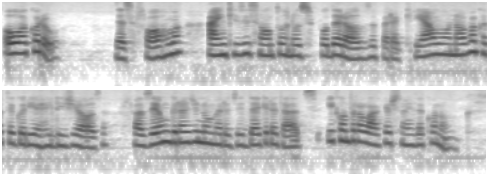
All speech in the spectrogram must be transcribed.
ou a coroa. Dessa forma, a Inquisição tornou-se poderosa para criar uma nova categoria religiosa, fazer um grande número de degradados e controlar questões econômicas.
